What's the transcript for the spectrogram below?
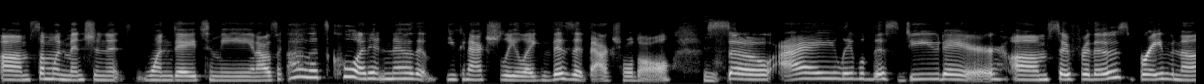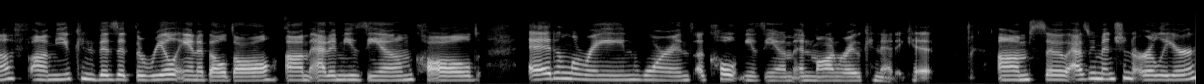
um, someone mentioned it one day to me, and I was like, "Oh, that's cool! I didn't know that you can actually like visit the actual doll." Mm. So I labeled this "Do You Dare?" Um, so for those brave enough, um, you can visit the real Annabelle doll um, at a museum called Ed and Lorraine Warren's Occult Museum in Monroe, Connecticut. Um, so, as we mentioned earlier,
